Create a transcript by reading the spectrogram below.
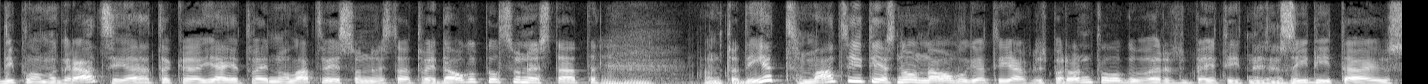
diploma grāts, jā, tā kā jāiet vai no Latvijas universitātes vai Daugavpils universitāte. Mm -hmm. Un tad iet, mācīties. Nu, nav obligāti jākļūst par ornitologu. Var pētīt, nezinu, zīdītājus,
